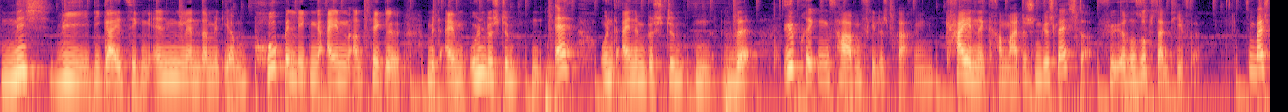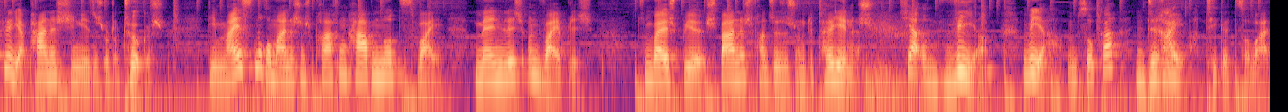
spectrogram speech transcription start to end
Nicht wie die geizigen Engländer mit ihrem puppeligen einen Artikel mit einem unbestimmten Ä und einem bestimmten The. Übrigens haben viele Sprachen keine grammatischen Geschlechter für ihre Substantive. Zum Beispiel Japanisch, Chinesisch oder Türkisch. Die meisten romanischen Sprachen haben nur zwei, männlich und weiblich. Zum Beispiel Spanisch, Französisch und Italienisch. Tja, und wir, wir haben sogar drei Artikel zur Wahl.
